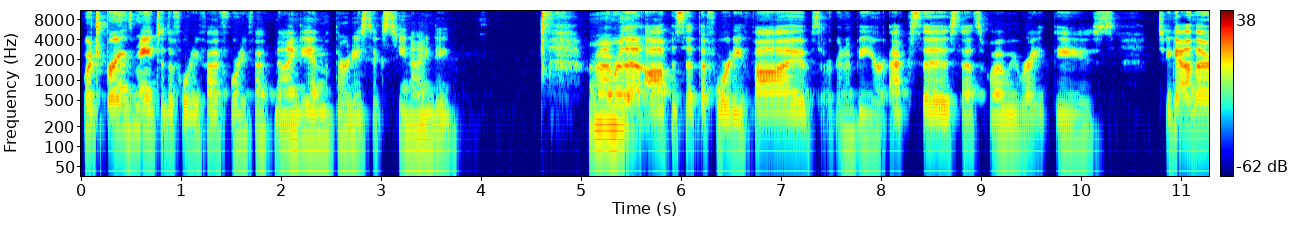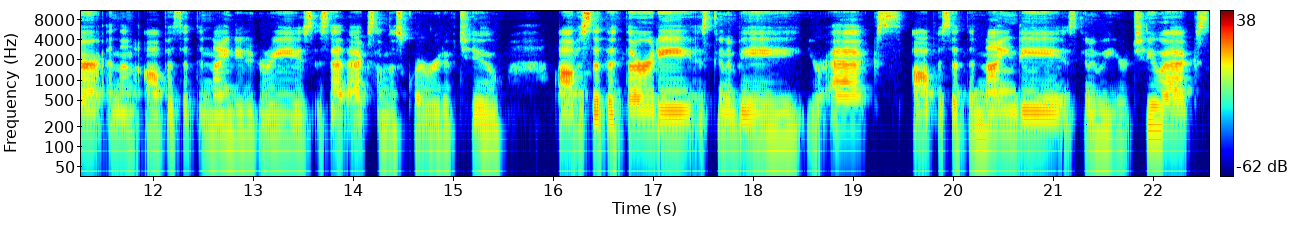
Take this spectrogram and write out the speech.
which brings me to the 45, 45, 90 and the 30, 60, 90. Remember that opposite the 45s are going to be your x's. That's why we write these together. And then opposite the 90 degrees is that x on the square root of 2. Opposite the 30 is going to be your x. Opposite the 90 is going to be your 2x.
